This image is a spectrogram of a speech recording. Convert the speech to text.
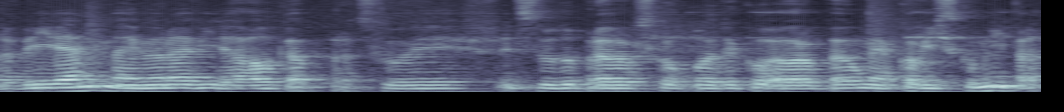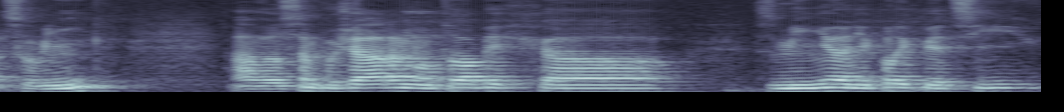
Dobrý den, mé jméno je Vít Havelka, pracuji v Institutu pro evropskou politiku Europeum jako výzkumný pracovník. A byl jsem požádán o to, abych zmínil několik věcí,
